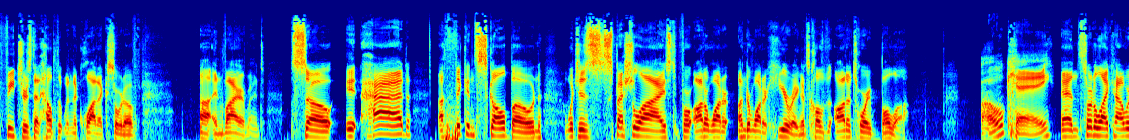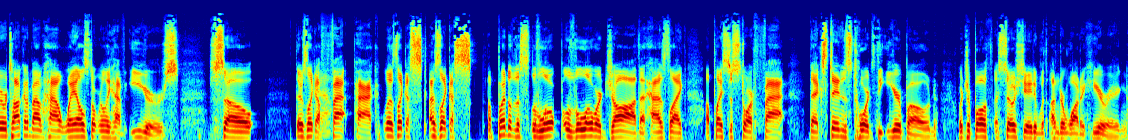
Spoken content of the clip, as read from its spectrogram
features that helped it with an aquatic sort of uh, environment. So it had a thickened skull bone, which is specialized for underwater underwater hearing. It's called the auditory bulla. Okay. And sort of like how we were talking about how whales don't really have ears. So there's like a fat pack. There's like a there's like a, a bit of the, the, low, the lower jaw that has like a place to store fat that extends towards the ear bone, which are both associated with underwater hearing.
